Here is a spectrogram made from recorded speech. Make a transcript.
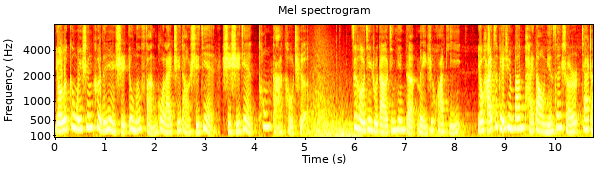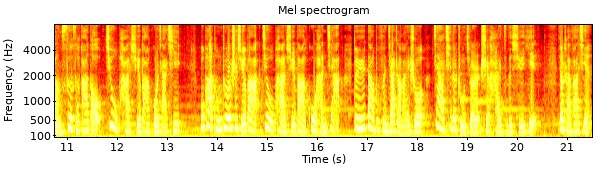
有了更为深刻的认识，又能反过来指导实践，使实践通达透彻。最后，进入到今天的每日话题：有孩子培训班排到年三十儿，家长瑟瑟发抖，就怕学霸过假期。不怕同桌是学霸，就怕学霸过寒假。对于大部分家长来说，假期的主角是孩子的学业。调查发现，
